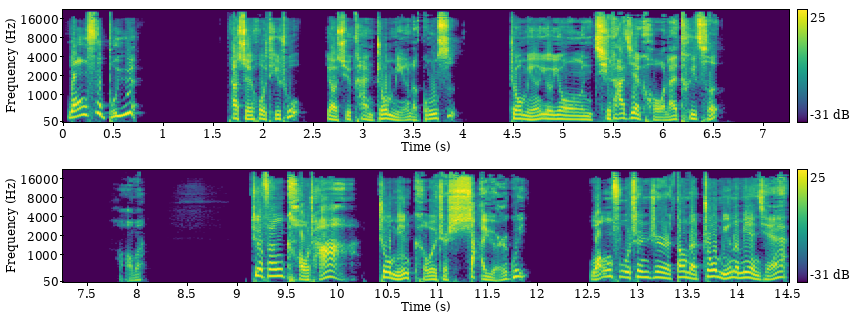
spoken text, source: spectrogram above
王父不悦，他随后提出要去看周明的公司，周明又用其他借口来推辞。好嘛，这番考察。周明可谓是铩羽而归，王父甚至当着周明的面前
